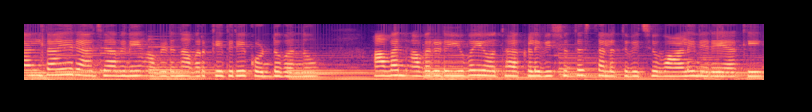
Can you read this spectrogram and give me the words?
കൽദായ രാജാവിനെ അവിടുന്ന് അവർക്കെതിരെ കൊണ്ടുവന്നു. അവൻ അവരുടെ യുവയോദ്ധാക്കളെ വിശുദ്ധ സ്ഥലത്ത് വെച്ച് വാളിനിരയാക്കി.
